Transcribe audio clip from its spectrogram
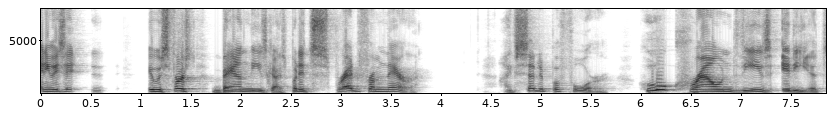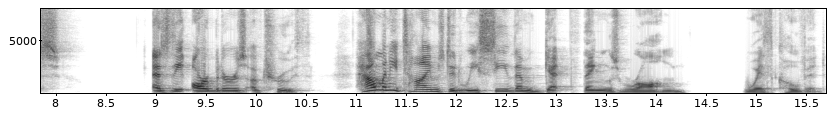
Anyways, it, it was first ban these guys, but it spread from there. I've said it before. Who crowned these idiots as the arbiters of truth? How many times did we see them get things wrong with COVID?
